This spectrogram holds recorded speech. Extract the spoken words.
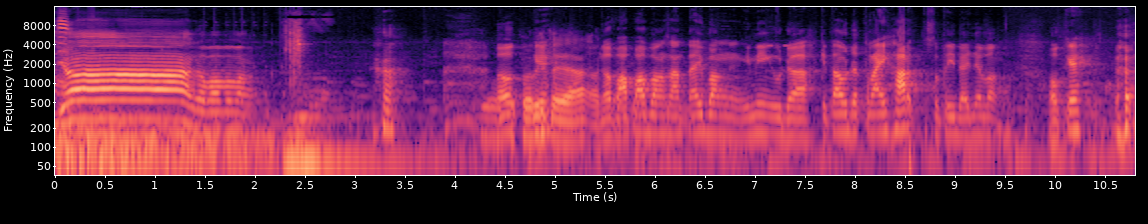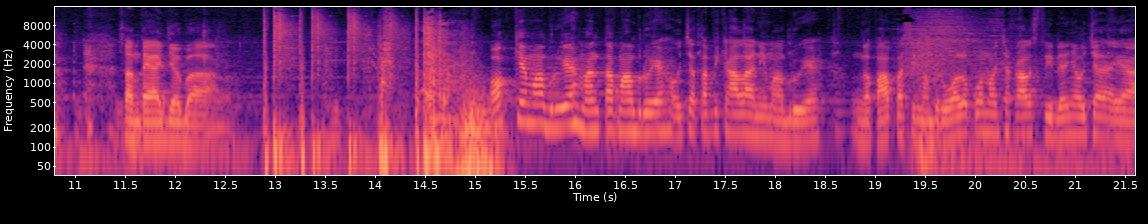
Ya, Oke. Sorry, Cak ya. Nggak apa-apa bang, santai bang. Ini udah kita udah try hard setidaknya bang. Oke, santai aja bang. Oke Mabru ya, mantap Mabru ya. Ocha tapi kalah nih Mabru ya. Nggak apa-apa sih Mabru. Walaupun Ocha kalah setidaknya Ocha ya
